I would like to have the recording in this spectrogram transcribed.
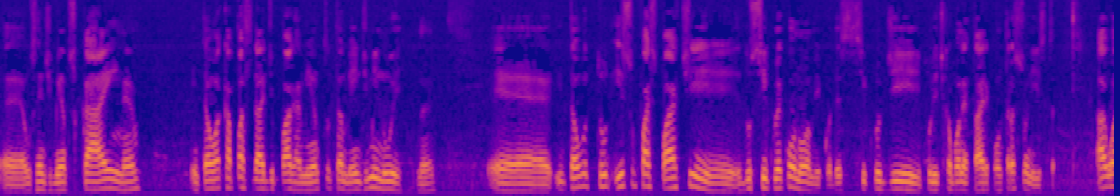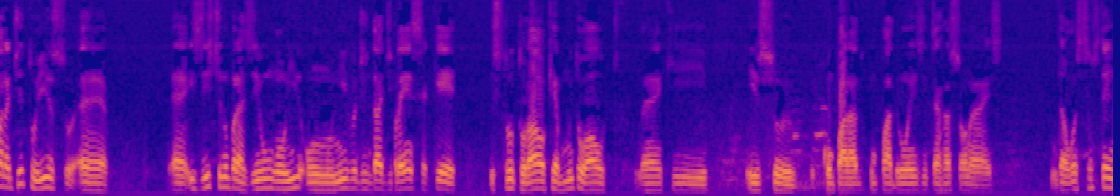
é, os rendimentos caem, né? Então a capacidade de pagamento também diminui, né? É, então, tudo, isso faz parte do ciclo econômico, desse ciclo de política monetária contracionista. Agora, dito isso, é, é, existe no Brasil um, um, nível de inadimplência que estrutural que é muito alto, né, que isso comparado com padrões internacionais. Então, vocês têm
